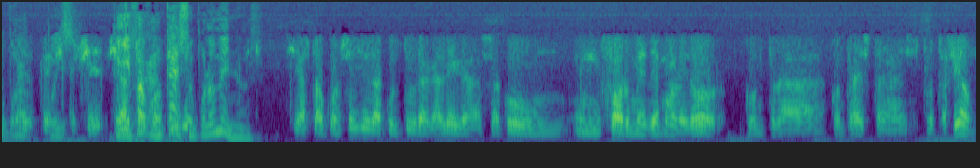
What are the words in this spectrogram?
Mm, por, eh, eh, pois, que, se, se, que lle fagan caso, polo menos. Se hasta o Consello da Cultura Galega sacou un, un informe demoledor contra contra esta explotación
